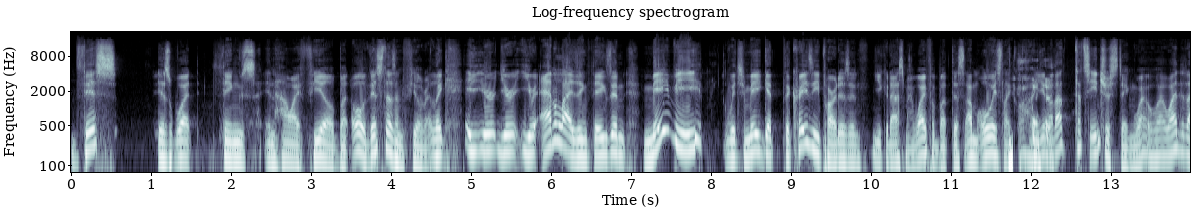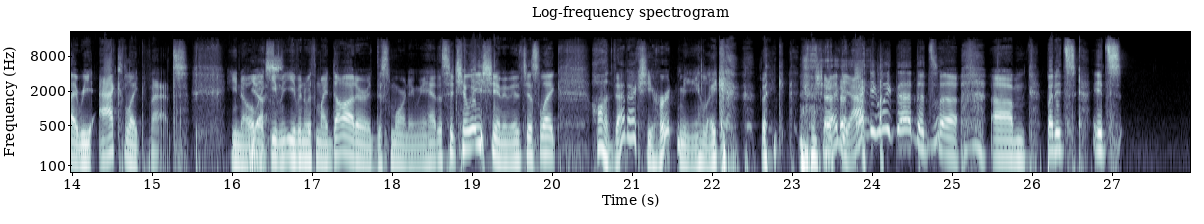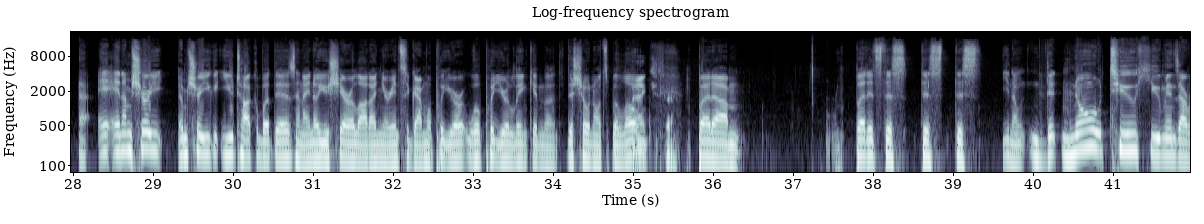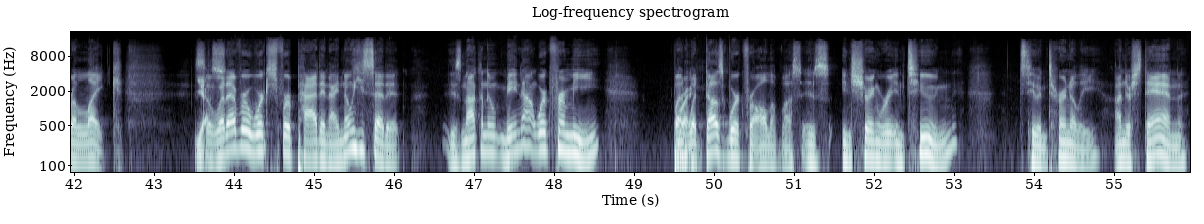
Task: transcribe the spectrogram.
this is what things and how I feel but oh this doesn't feel right like you're you're you're analyzing things and maybe which may get the crazy part is, and you could ask my wife about this. I'm always like, oh, you know, that that's interesting. Why, why, why did I react like that? You know, yes. like even even with my daughter this morning, we had a situation, and it's just like, oh, that actually hurt me. Like, like should I be acting like that? That's uh, um, but it's it's. Uh, and I'm sure you, I'm sure you you talk about this, and I know you share a lot on your Instagram. We'll put your we'll put your link in the, the show notes below. Thanks. Sir. But um, but it's this this this you know th- no two humans are alike. Yes. So whatever works for Pat, and I know he said it, is not going to may not work for me. But right. what does work for all of us is ensuring we're in tune to internally understand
